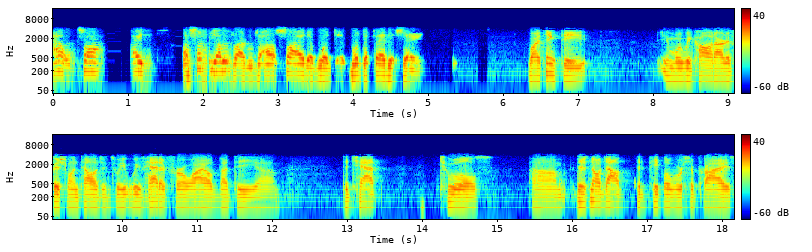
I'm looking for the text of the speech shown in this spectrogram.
outside uh, some of the other drivers outside of what what the Fed is saying? Well, I think the you know, we call it artificial intelligence. We we've had it for a while, but the uh, the chat tools. Um, there's no doubt that people were surprised.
